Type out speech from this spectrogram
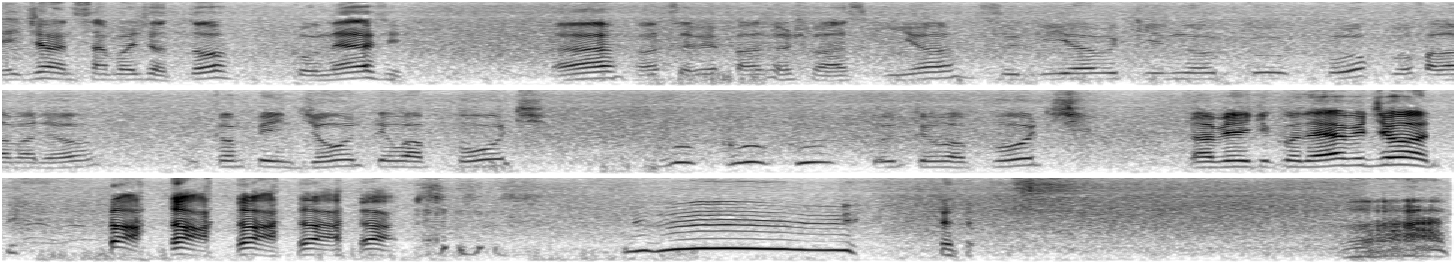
Ei, Johnny, sabe onde eu tô? Com neve? Ah, onde você vem fazer um churrasquinho. Subimos aqui no... Uh, vou falar mais não. O John tem uma ponte. Uh, uh, uh, tem uma ponte. Já vem aqui com neve, John? ah,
